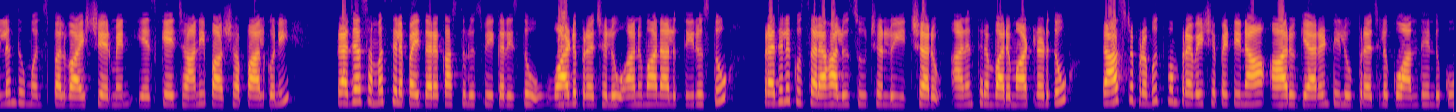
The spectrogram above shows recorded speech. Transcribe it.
Yellandu municipal vice chairman SK Jani Pasha పాల్గొని ప్రజా సమస్యలపై దరఖాస్తులు స్వీకరిస్తూ వార్డు ప్రజలు అనుమానాలు తీరుస్తూ ప్రజలకు సలహాలు సూచనలు ఇచ్చారు. అనంతరం వారు మాట్లాడుతూ రాష్ట్ర ప్రభుత్వం ప్రవేశపెట్టిన ఆరు గ్యారంటీలు ప్రజలకు అందేందుకు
